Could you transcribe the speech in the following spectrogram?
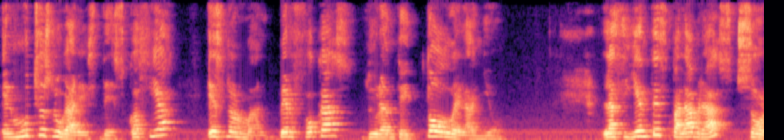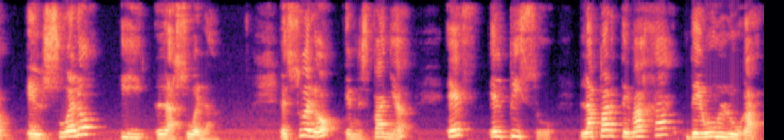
en muchos lugares de Escocia es normal ver focas durante todo el año. Las siguientes palabras son el suelo y la suela. El suelo, en España, es el piso, la parte baja de un lugar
